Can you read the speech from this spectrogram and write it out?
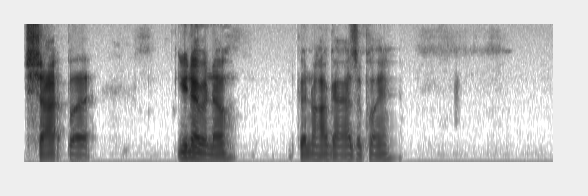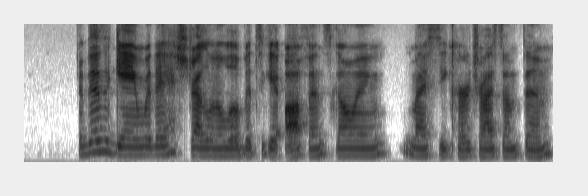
shot, but you never know, depending on how guys are playing. If there's a game where they're struggling a little bit to get offense going, you might see Kerr try something.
